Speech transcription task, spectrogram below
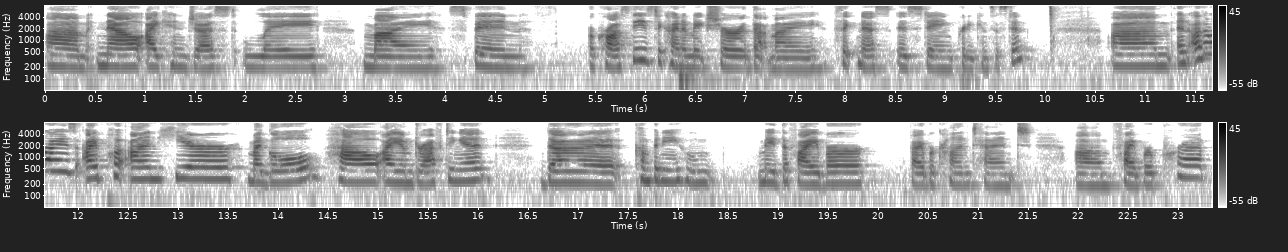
Um, now I can just lay my spin across these to kind of make sure that my thickness is staying pretty consistent. Um, and otherwise, I put on here my goal, how I am drafting it, the company who made the fiber, fiber content, um, fiber prep,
